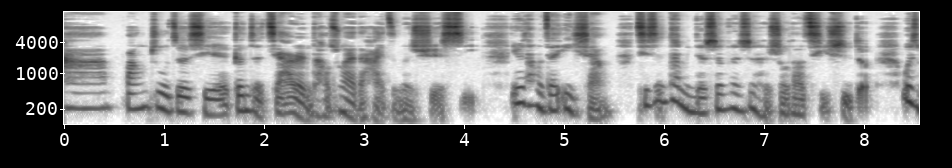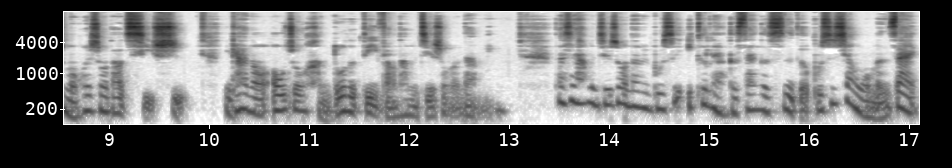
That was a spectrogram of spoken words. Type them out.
他帮助这些跟着家人逃出来的孩子们学习，因为他们在异乡。其实难民的身份是很受到歧视的。为什么会受到歧视？你看哦，欧洲很多的地方，他们接受了难民，但是他们接受难民不是一个、两个、三个、四个，不是像我们在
